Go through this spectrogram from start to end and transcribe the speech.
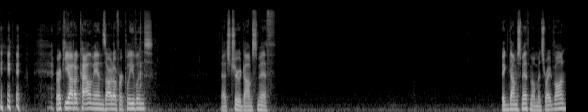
Rookie auto, Kyle Manzardo for Cleveland. That's true, Dom Smith. Big Dom Smith moments, right, Vaughn?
